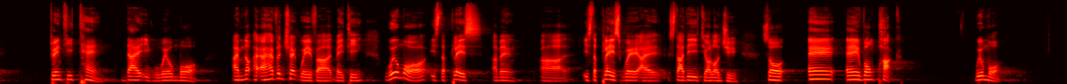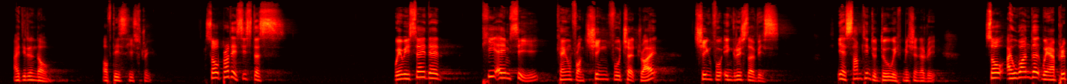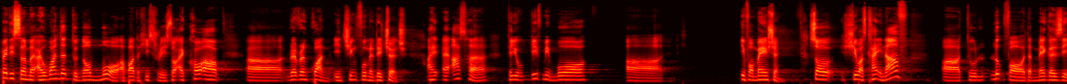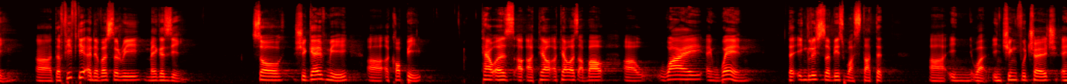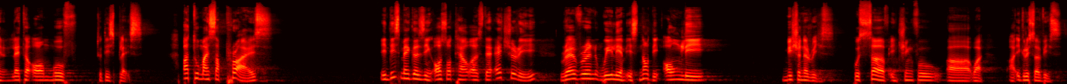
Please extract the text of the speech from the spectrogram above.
2010, died in Wilmore. I'm not, I haven't checked with uh, Mei Wilmore is the place, I mean, uh, is the place where I study theology. So, A. Avon Park, Wilmore. I didn't know of this history. So, brothers and sisters, when we say that TMC came from Chingfu Church, right? Chingfu English Service. It has something to do with missionary. So I wondered, when I prepared this sermon, I wanted to know more about the history. So I called up uh, Reverend Kwan in Chingfu Methodist Church. I, I asked her, can you give me more uh, information. So she was kind enough uh, to look for the magazine, uh, the 50th anniversary magazine. So she gave me uh, a copy, tell us, uh, uh, tell, uh, tell us about why and when the English service was started uh, in what in Chingfu Church and later on moved to this place. But to my surprise, in this magazine also tell us that actually Reverend William is not the only missionaries who serve in Chingfu uh, what uh, English service.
